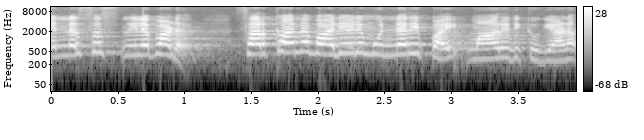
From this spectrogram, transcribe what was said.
എൻ എസ് എസ് നിലപാട് സർക്കാരിന് വലിയൊരു മുന്നറിയിപ്പായി മാറിയിരിക്കുകയാണ്.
